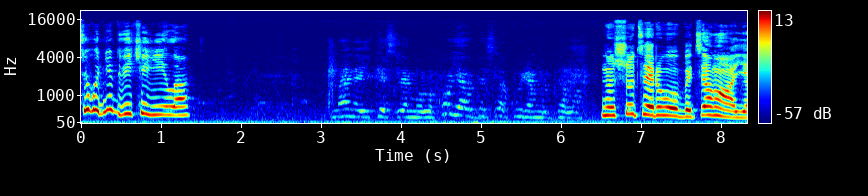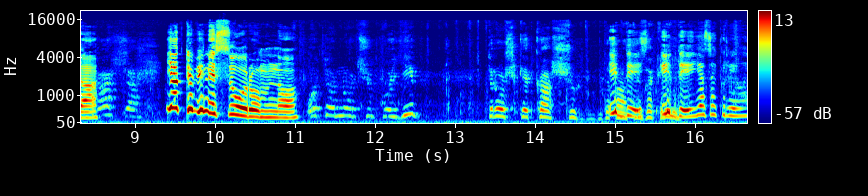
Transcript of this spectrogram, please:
сьогодні двічі їла. в мене і кисле молоко, я однесла курям дала. Ну що це робиться? Каша, Як тобі не соромно? ото ночі поїв, трошки кашу. Іди, іди, я закрила.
